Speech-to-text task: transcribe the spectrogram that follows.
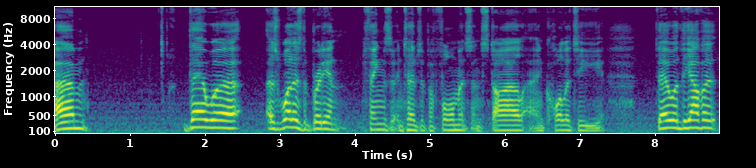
Um, there were as well as the brilliant things in terms of performance and style and quality. There were the other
